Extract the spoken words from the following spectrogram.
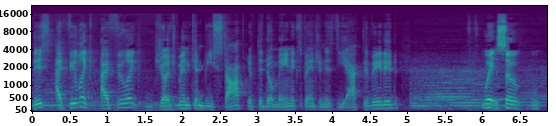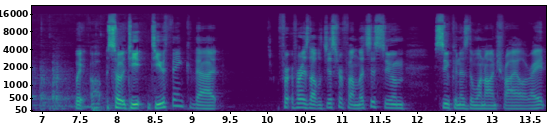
This I feel like I feel like judgment can be stopped if the domain expansion is deactivated. Wait, so wait, uh, so do you, do you think that for for his level, just for fun, let's assume Sukuna is the one on trial, right?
